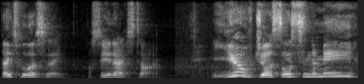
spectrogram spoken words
Thanks for listening. I'll see you next time. You've just listened to me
